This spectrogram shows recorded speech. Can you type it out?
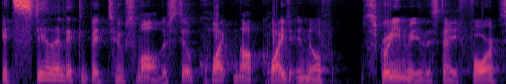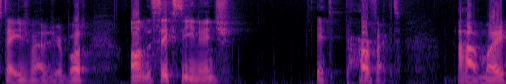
it's still a little bit too small. There's still quite not quite enough screen real estate for Stage Manager, but on the 16 inch, it's perfect. I have my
